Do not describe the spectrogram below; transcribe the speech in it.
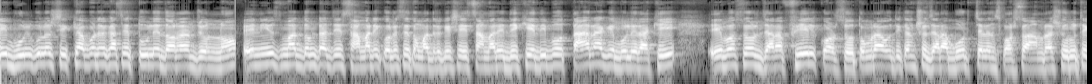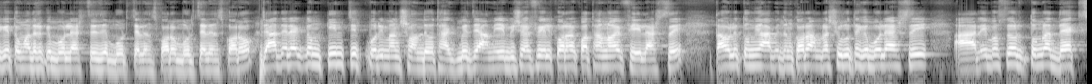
এই ভুলগুলো শিক্ষা বোর্ডের কাছে তুলে ধরার জন্য এই নিউজ মাধ্যমটা যে সামারি করেছে, তোমাদেরকে সেই সামারি দেখিয়ে দিব। তার আগে বলে রাখি, এবছর যারা ফেল করছ, তোমরা অধিকাংশ যারা বোর্ড চ্যালেঞ্জ করছ, আমরা শুরু থেকে তোমাদেরকে বলে আসছি যে বোর্ড চ্যালেঞ্জ করো বোর্ড চ্যালেঞ্জ করো। যাদের একদম কিঞ্চিত পরিমাণ সন্দেহ থাকবে যে আমি এই বিষয়ে ফেল করার কথা নয় ফেল আসছে, তাহলে তুমি আবেদন করো, আমরা শুরু থেকে বলে আসছি। আর এবছর তোমরা দেখছ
